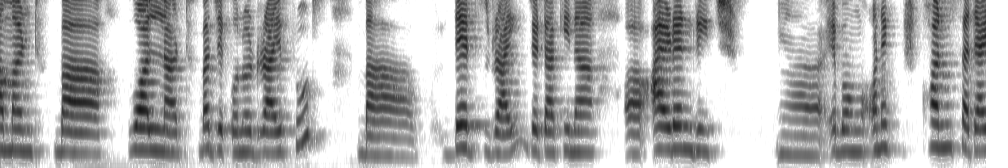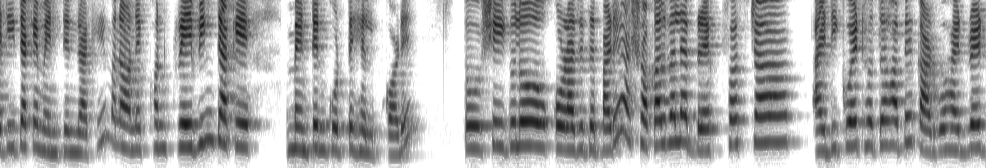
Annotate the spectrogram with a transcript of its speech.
আমন্ড বা ওয়ালনাট বা যে কোনো ড্রাই ফ্রুটস বা ডেটস ড্রাই যেটা কিনা আয়রন রিচ এবং অনেকক্ষণ স্যাটাইটিটাকে মেনটেন রাখে মানে অনেকক্ষণ ক্রেভিংটাকে মেনটেন করতে হেল্প করে। তো সেইগুলো করা যেতে পারে। আর সকালবেলা ব্রেকফাস্টটা অ্যাডিকুয়েট হতে হবে। কার্বোহাইড্রেট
